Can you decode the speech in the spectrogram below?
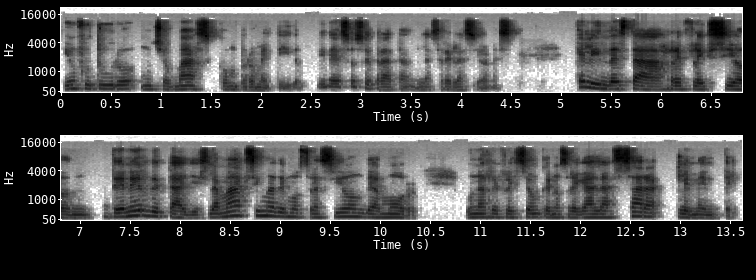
y un futuro mucho más comprometido. Y de eso se tratan las relaciones. Qué linda esta reflexión, tener detalles, la máxima demostración de amor, una reflexión que nos regala Sara Clemente.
